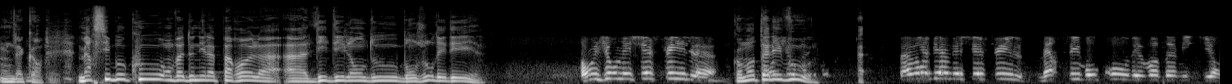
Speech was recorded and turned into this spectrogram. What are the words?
D'accord. Merci beaucoup. On va donner la parole à, à Dédé Landou. Bonjour Dédé. Bonjour, monsieur Phil. Comment allez-vous? Ça va bien, monsieur Phil. Merci beaucoup de votre émission.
